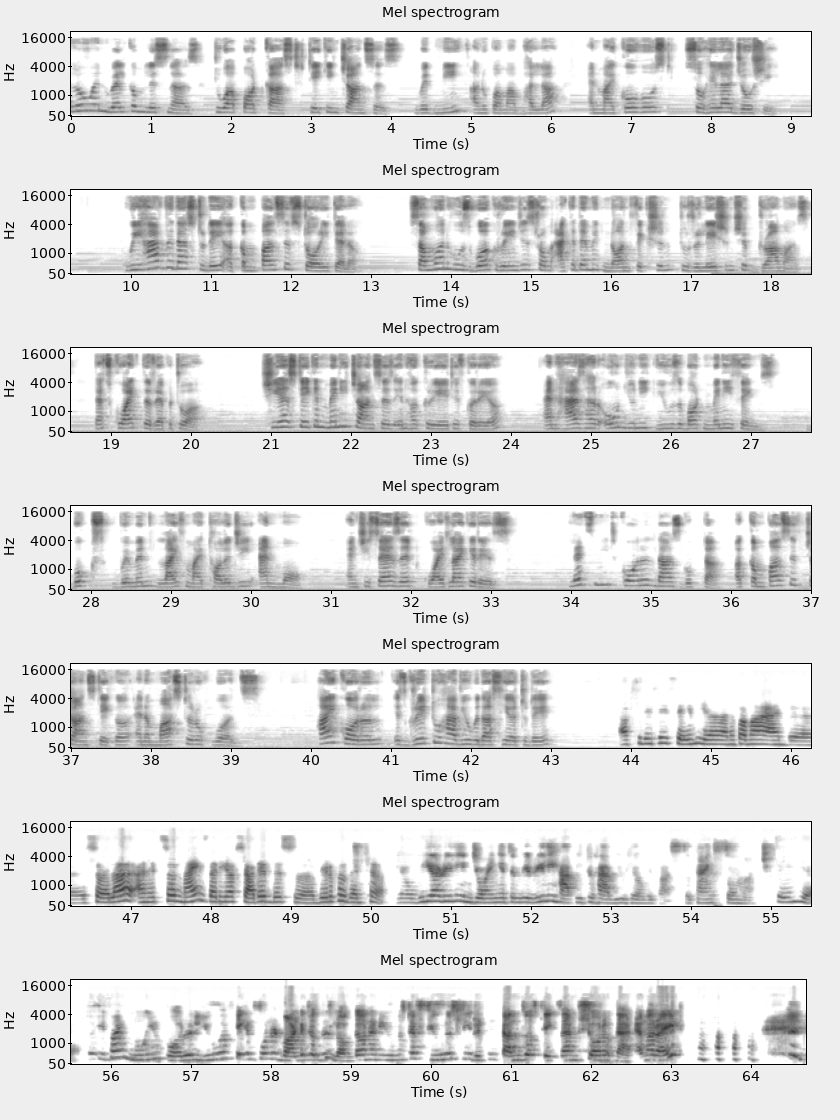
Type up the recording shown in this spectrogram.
Hello and welcome, listeners, to our podcast, Taking Chances, with me, Anupama Bhalla, and my co host, Sohela Joshi. We have with us today a compulsive storyteller, someone whose work ranges from academic non-fiction to relationship dramas. That's quite the repertoire. She has taken many chances in her creative career and has her own unique views about many things books, women, life, mythology, and more. And she says it quite like it is. Let's meet Koral Das Gupta, a compulsive chance taker and a master of words. Hi, Koral. It's great to have you with us here today. Absolutely, same here, Anupama and uh, Sohela. And it's so nice that you have started this uh, beautiful venture. Yeah, we are really enjoying it and we're really happy to have you here with us. So thanks so much. Same here. So if I know you, Koral, you have taken full advantage of this lockdown and you must have furiously written tons of things. I'm sure of that. Am I right?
